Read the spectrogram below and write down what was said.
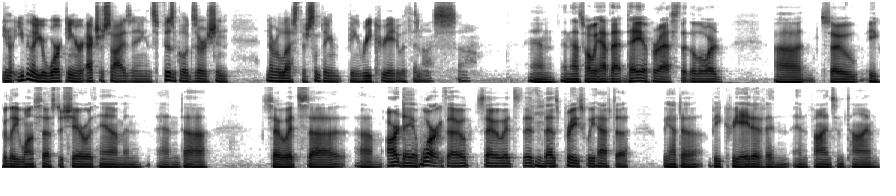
you know, even though you're working or exercising, it's physical exertion. Nevertheless, there's something being recreated within us. So. And and that's why we have that day of rest that the Lord uh, so eagerly wants us to share with Him, and and uh, so it's uh, um, our day of work, though. So it's, it's mm-hmm. as priests we have to we have to be creative and and find some time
